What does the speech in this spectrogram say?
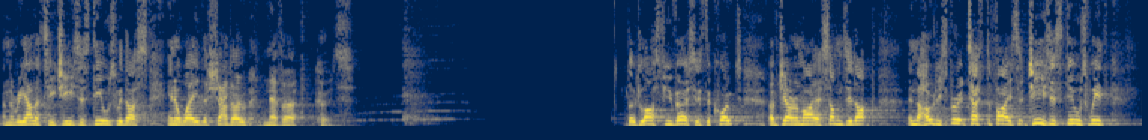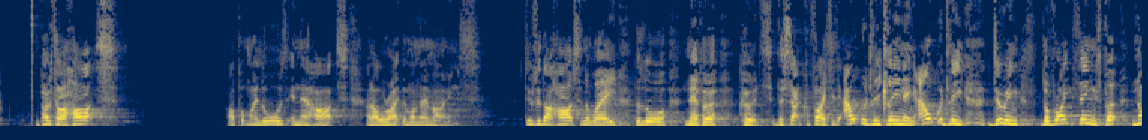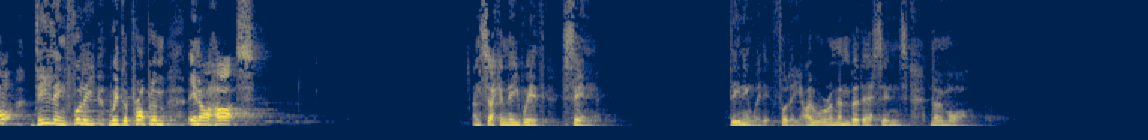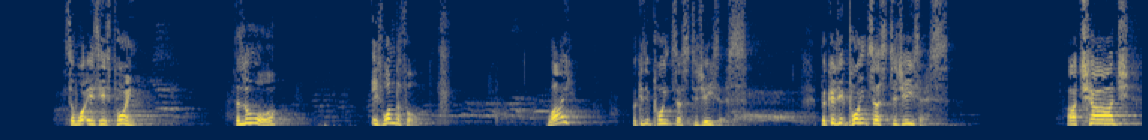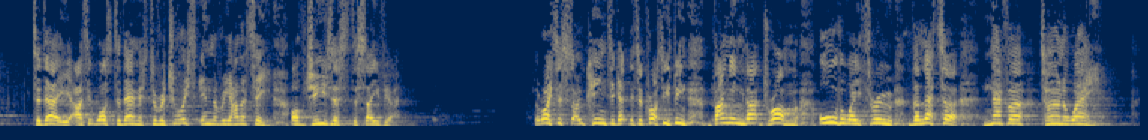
And the reality, Jesus deals with us in a way the shadow never could. Those last few verses, the quote of Jeremiah sums it up. And the Holy Spirit testifies that Jesus deals with both our hearts. I'll put my laws in their hearts and I will write them on their minds deals with our hearts in a way the law never could. The sacrifice is outwardly cleaning, outwardly doing the right things, but not dealing fully with the problem in our hearts. And secondly, with sin. Dealing with it fully. I will remember their sins no more. So what is his point? The law is wonderful. Why? Because it points us to Jesus. Because it points us to Jesus. Our charge today, as it was to them, is to rejoice in the reality of Jesus the Saviour. The writer's so keen to get this across. He's been banging that drum all the way through the letter. Never turn away.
